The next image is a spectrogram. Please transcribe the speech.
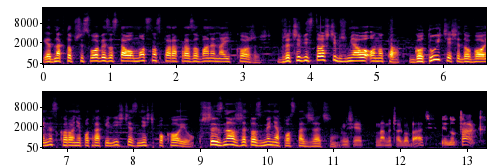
Jednak to przysłowie zostało mocno sparafrazowane na ich korzyść. W rzeczywistości brzmiało ono tak: Gotujcie się do wojny, skoro nie potrafiliście znieść pokoju. Przyznasz, że to zmienia postać rzeczy. My się mamy czego bać? No tak,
